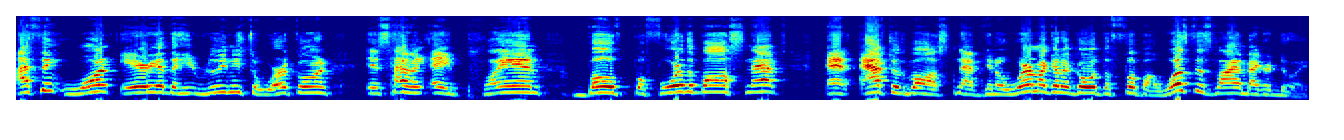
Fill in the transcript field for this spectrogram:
I think one area that he really needs to work on is having a plan both before the ball snapped and after the ball snapped. You know, where am I going to go with the football? What's this linebacker doing?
